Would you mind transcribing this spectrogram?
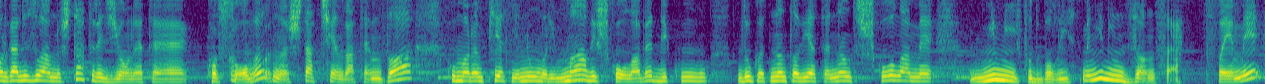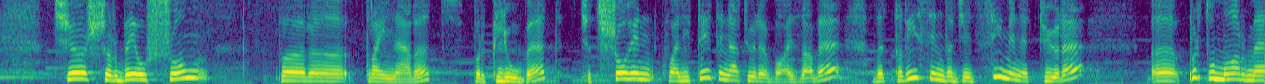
Organizuam në shtatë regjionet e Kosovës, në shtatë qendrat e mëdha, ku morën pjesë një numër i madh i shkollave, diku më duket 99 shkolla me 1000 futbollistë, me 1000 nxënëse, themi, që shërbeu shumë për trajnerët, për klubet, që të shohin kualitetin e atyre vajzave dhe të rrisin ndërgjegjësimin e tyre për t'u marrë me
